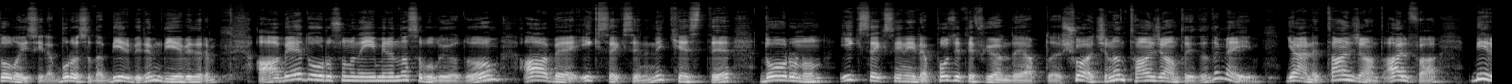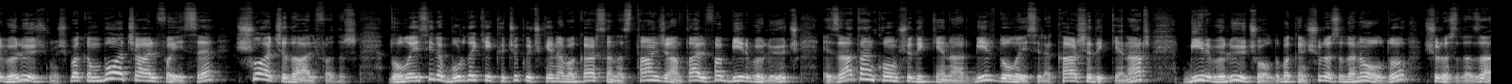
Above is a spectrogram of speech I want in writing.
Dolayısıyla burası da bir birim diyebilirim. AB doğrusunun eğimini nasıl buluyordum? AB x eksenini kesti. Doğrunun x ekseniyle pozitif yönde yaptığı şu açının tanjantıydı değil mi eğim? Yani tanjant alfa 1 bölü 3'müş. Bakın bu açı alfa ise şu açı da alfadır. Dolayısıyla buradaki küçük üçgene bakarsanız tanjant alfa 1 bölü 3. E zaten komşu dik kenar 1 dolayısıyla karşı dik kenar 1 bölü 3 oldu. Bakın şurası da ne oldu? Şurası da zaten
